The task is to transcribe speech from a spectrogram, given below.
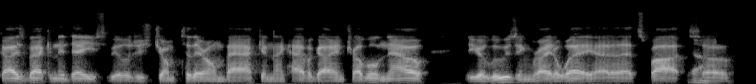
guys back in the day used to be able to just jump to their own back and like have a guy in trouble. Now you're losing right away out of that spot. Yeah. So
